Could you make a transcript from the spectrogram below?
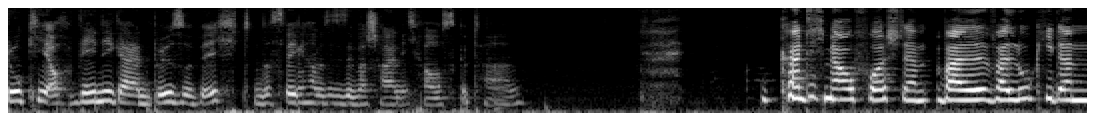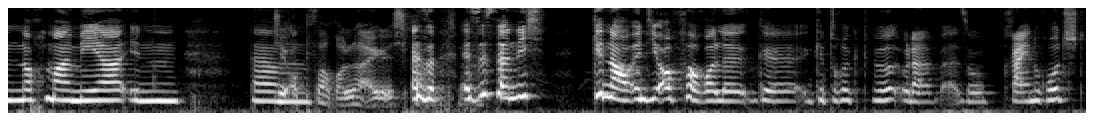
Loki auch weniger ein Bösewicht und deswegen haben sie sie wahrscheinlich rausgetan. Könnte ich mir auch vorstellen, weil, weil Loki dann noch mal mehr in ähm, die Opferrolle eigentlich. Also kommt, es ist dann nicht genau in die Opferrolle ge gedrückt wird oder also reinrutscht.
